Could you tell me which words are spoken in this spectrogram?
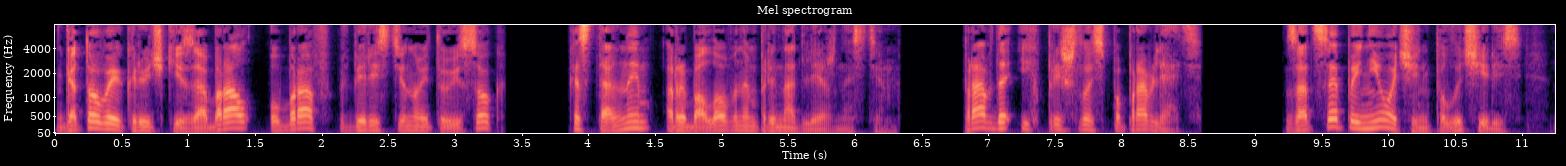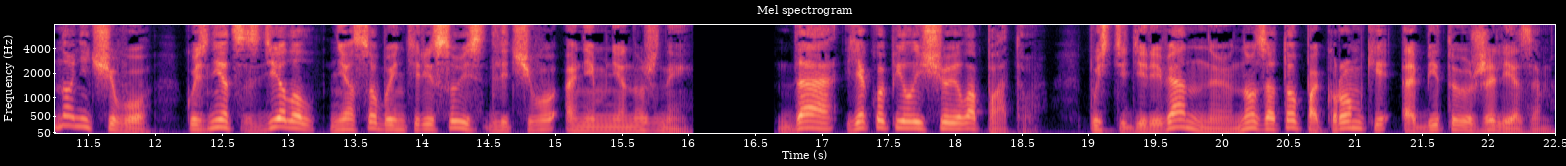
Готовые крючки забрал, убрав в берестяной туесок к остальным рыболовным принадлежностям. Правда, их пришлось поправлять. Зацепы не очень получились, но ничего, кузнец сделал, не особо интересуясь, для чего они мне нужны. Да, я купил еще и лопату, пусть и деревянную, но зато по кромке обитую железом.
